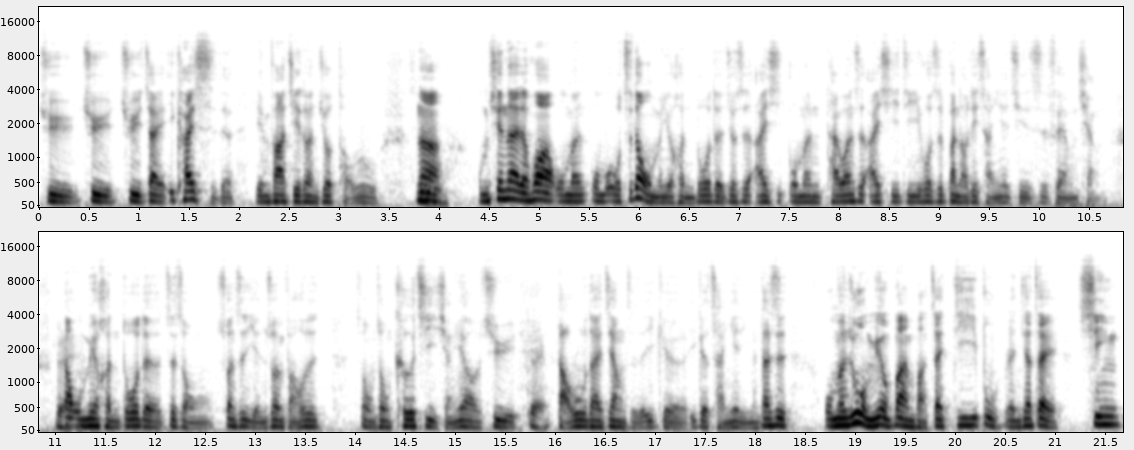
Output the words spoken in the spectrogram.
去去去在一开始的研发阶段就投入。那我们现在的话，我们我们我知道我们有很多的就是 IC，我们台湾是 ICT 或是半导体产业其实是非常强。那我们有很多的这种算是演算法或者这种这种科技想要去导入在这样子的一个一个产业里面，但是我们如果没有办法在第一步，人家在新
